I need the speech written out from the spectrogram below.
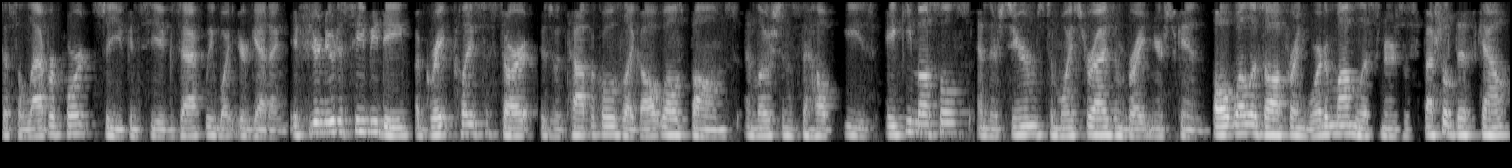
a lab report so you can see exactly what you're getting. If you're new to CBD, a great place to start is with topicals like Altwell's balms and lotions to help ease achy muscles and their serums to moisturize and brighten your skin. Altwell is offering Word of Mom listeners a special discount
